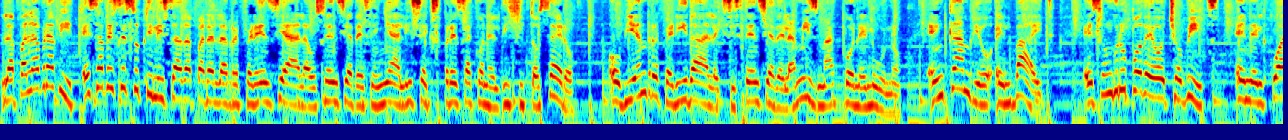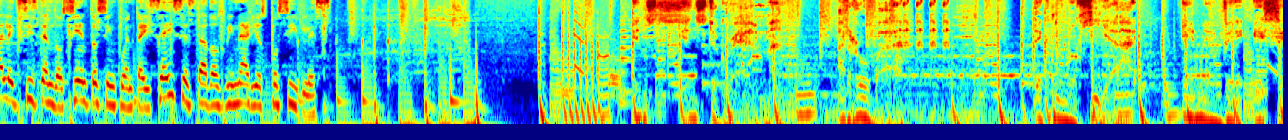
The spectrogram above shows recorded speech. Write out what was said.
La palabra bit es a veces utilizada para la referencia a la ausencia de señal y se expresa con el dígito 0, o bien referida a la existencia de la misma con el 1. En cambio, el byte es un grupo de 8 bits en el cual existen 256 estados binarios posibles. Ins- Instagram. Arroba. Tecnología. MBS.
